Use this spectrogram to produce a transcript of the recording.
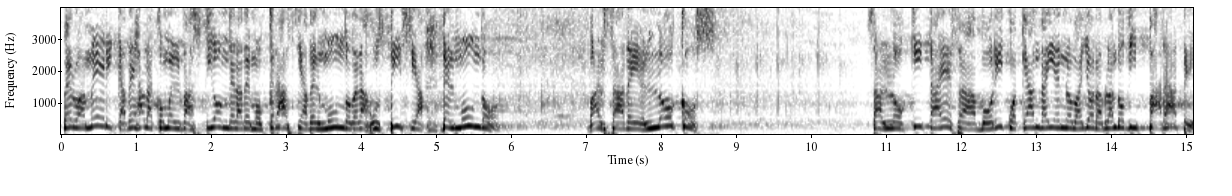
Pero América déjala como el bastión de la democracia del mundo, de la justicia del mundo. Balsa de locos. O sea, loquita esa boricua que anda ahí en Nueva York hablando disparate.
